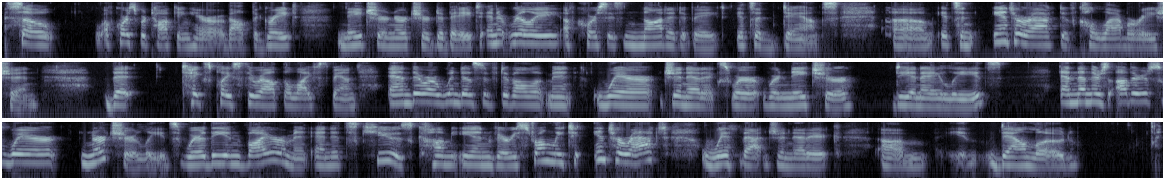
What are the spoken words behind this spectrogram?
So of course, we're talking here about the great nature nurture debate, and it really, of course, is not a debate. It's a dance. Um, it's an interactive collaboration that takes place throughout the lifespan. And there are windows of development where genetics, where, where nature, DNA leads. And then there's others where nurture leads, where the environment and its cues come in very strongly to interact with that genetic um, download.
